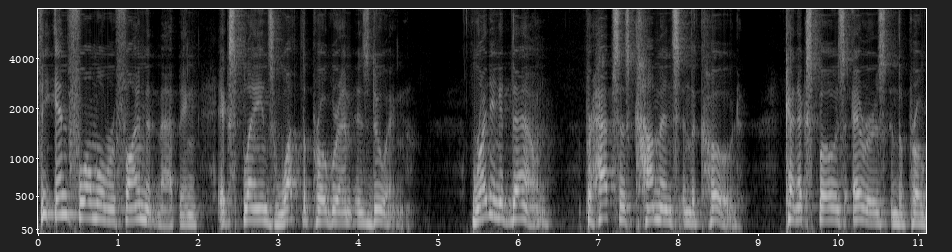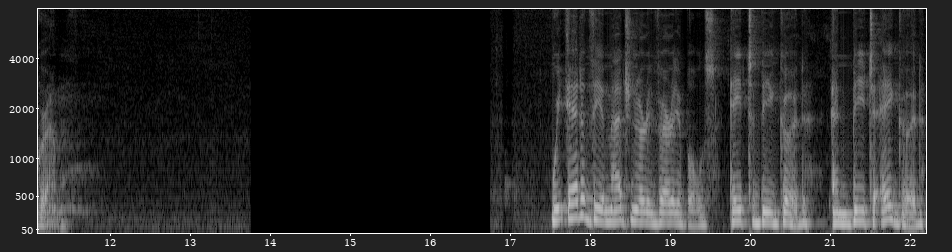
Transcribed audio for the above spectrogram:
The informal refinement mapping explains what the program is doing. Writing it down, perhaps as comments in the code, can expose errors in the program. We added the imaginary variables a to b good and b to a good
